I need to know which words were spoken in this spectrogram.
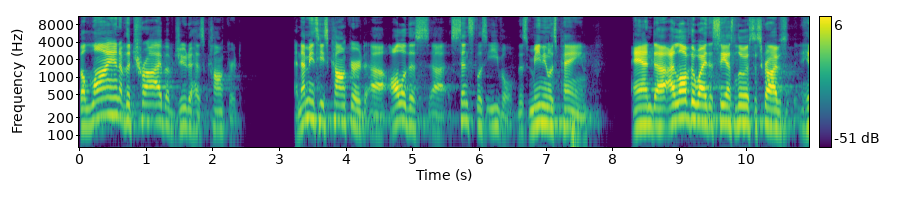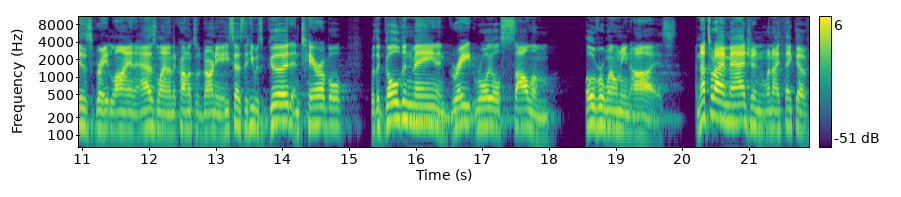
the lion of the tribe of Judah has conquered. And that means he's conquered uh, all of this uh, senseless evil, this meaningless pain. And uh, I love the way that C.S. Lewis describes his great lion, Aslan, in the Chronicles of Narnia. He says that he was good and terrible, with a golden mane and great, royal, solemn, overwhelming eyes. And that's what I imagine when I think of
